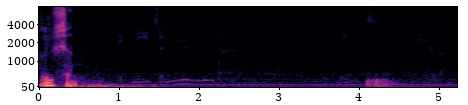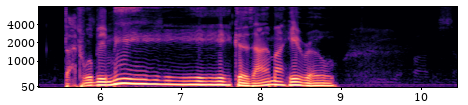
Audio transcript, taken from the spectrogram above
Lucian. It needs a new leader. It needs a hero That will be me, cause I'm a hero. to be your father's son.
